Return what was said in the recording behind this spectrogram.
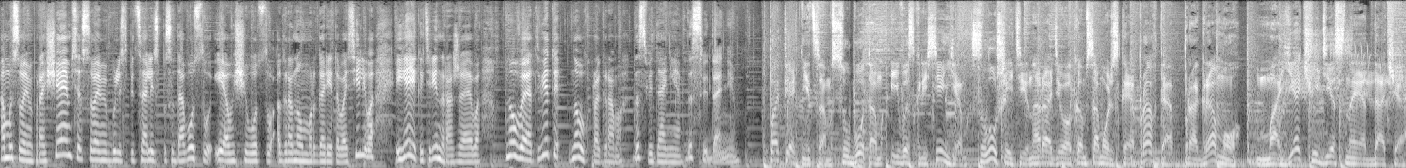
А мы с вами прощаемся. С вами были специалист по садоводству и овощеводству агроном Маргарита Васильева и я, Екатерина Рожаева. Новые ответы в новых программах. До свидания. До свидания. По пятницам, субботам и воскресеньям слушайте на радио «Комсомольская правда» программу «Моя чудесная дача».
